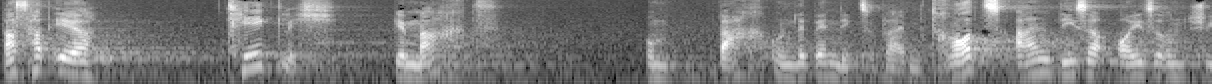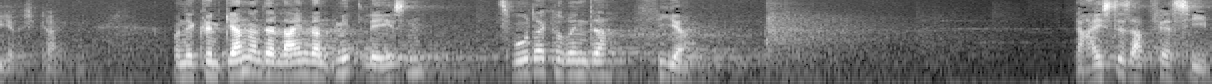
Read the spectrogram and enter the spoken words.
Was hat er täglich gemacht, um wach und lebendig zu bleiben, trotz all dieser äußeren Schwierigkeiten? Und ihr könnt gerne an der Leinwand mitlesen, 2. Korinther 4. Da heißt es ab Vers 7.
